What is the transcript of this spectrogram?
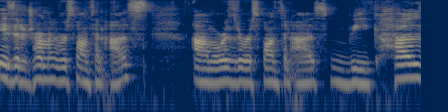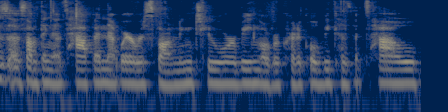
is it a trauma response in us? Um, or is it a response in us because of something that's happened that we're responding to or being overcritical because that's how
